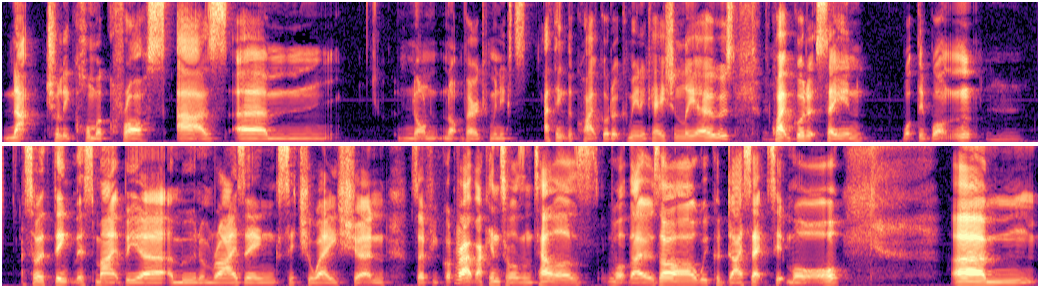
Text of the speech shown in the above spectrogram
naturally come across as um non not very communicative. I think they're quite good at communication. Leos quite mm-hmm. good at saying what they want. Mm-hmm. So I think this might be a, a moon and rising situation. So if you could write back into us and tell us what those are, we could dissect it more. Um,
